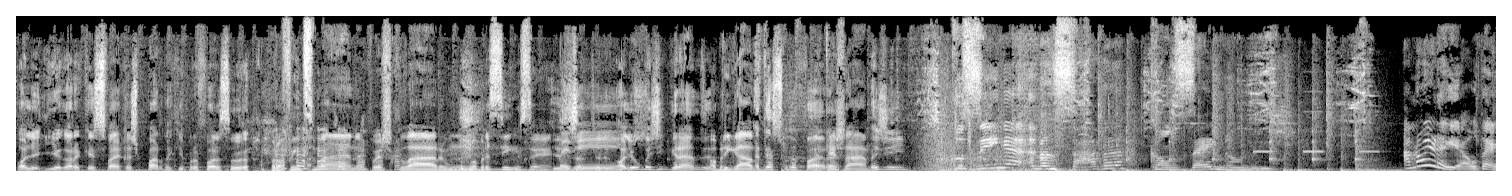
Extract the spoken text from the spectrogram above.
Olha, e agora quem se vai raspar daqui para fora sou eu. Para o fim de semana, pois claro. Um abracinho, Zé. Beijinhos. Olha, um beijinho grande. Obrigado. Até segunda-feira. Até já. Beijinho. Cozinha avançada com Zé Nunes. Ah, não era Helder?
